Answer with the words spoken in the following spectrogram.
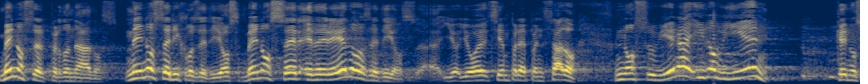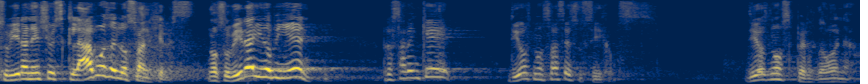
menos ser perdonados, menos ser hijos de Dios, menos ser herederos de Dios. Yo, yo, siempre he pensado, nos hubiera ido bien que nos hubieran hecho esclavos de los ángeles, nos hubiera ido bien. Pero ¿saben qué? Dios nos hace sus hijos, Dios nos perdona,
